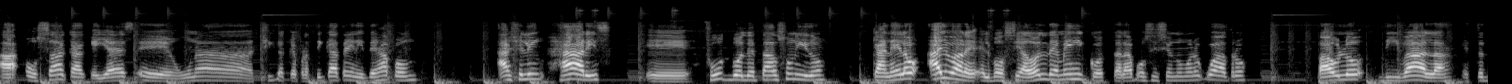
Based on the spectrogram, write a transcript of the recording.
a Osaka, que ya es eh, una chica que practica tenis de Japón. Ashley Harris, fútbol de Estados Unidos. Canelo Álvarez, el boxeador de México, está en la posición número 4. Pablo Dybala, este es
